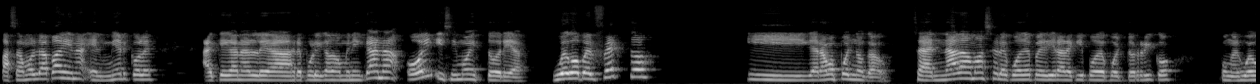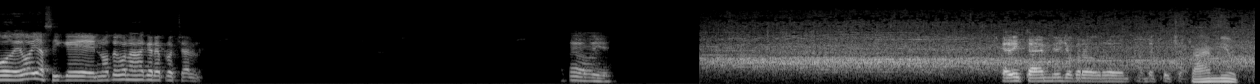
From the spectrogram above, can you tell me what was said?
pasamos la página, el miércoles hay que ganarle a República Dominicana. Hoy hicimos historia, juego perfecto y ganamos por nocaut. O sea, nada más se le puede pedir al equipo de Puerto Rico con el juego de hoy, así que no tengo nada que reprocharle. oye. Eddie, estás en mute, yo creo, bro, no te escucho. En mute.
